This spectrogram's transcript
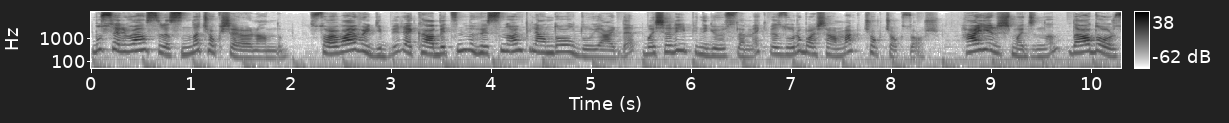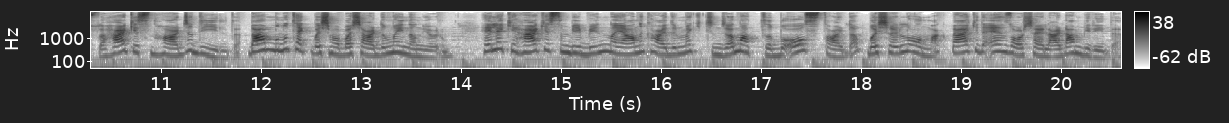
Bu serüven sırasında çok şey öğrendim. Survivor gibi rekabetin ve hırsın ön planda olduğu yerde başarı ipini göğüslemek ve zoru başarmak çok çok zor. Her yarışmacının, daha doğrusu herkesin harcı değildi. Ben bunu tek başıma başardığıma inanıyorum. Hele ki herkesin birbirinin ayağını kaydırmak için can attığı bu All Star'da başarılı olmak belki de en zor şeylerden biriydi.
